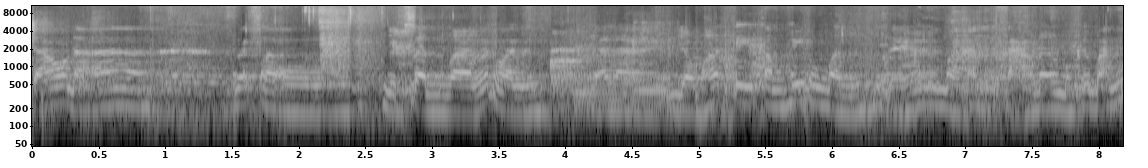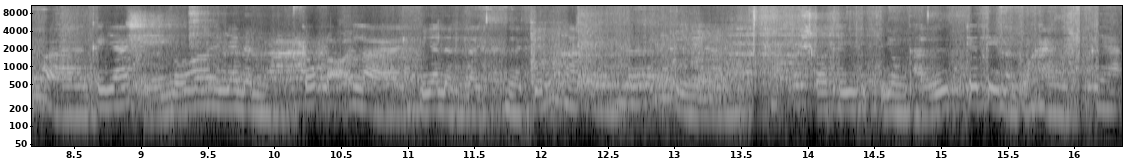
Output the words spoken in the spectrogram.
cháu đã rất là nhiệt tình và rất là gọi là dồn hết cái tâm huyết của mình để mà tạo nên một cái bánh và cái giá trị của gia đình. Cốt lõi là gia đình là là chính ha thì cô thì dùng thử trước tiên là của hằng. Dạ.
